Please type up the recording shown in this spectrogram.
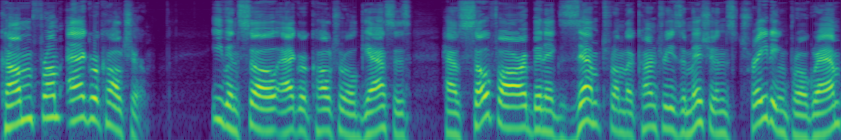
come from agriculture. Even so, agricultural gases have so far been exempt from the country's emissions trading program.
